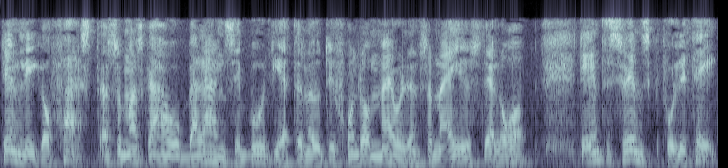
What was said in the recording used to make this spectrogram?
den ligger fast. Alltså man ska ha balans i budgeten utifrån de målen som EU ställer upp. Det är inte svensk politik.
